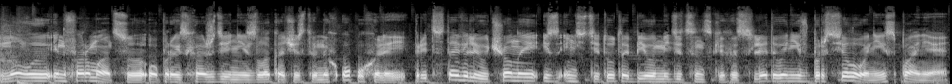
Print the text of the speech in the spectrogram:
Новую информацию о происхождении злокачественных опухолей представили ученые из Института биомедицинских исследований в Барселоне, Испания,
